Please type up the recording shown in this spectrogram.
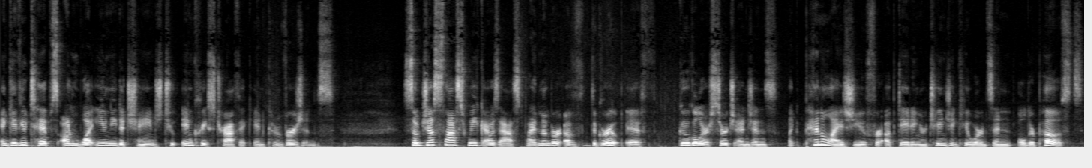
and give you tips on what you need to change to increase traffic and conversions. So, just last week, I was asked by a member of the group if Google or search engines like penalize you for updating or changing keywords in older posts.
